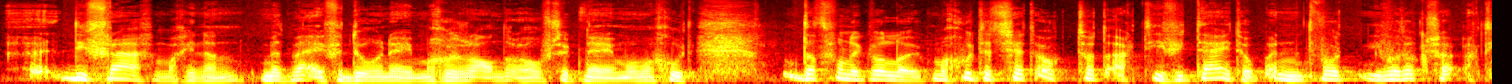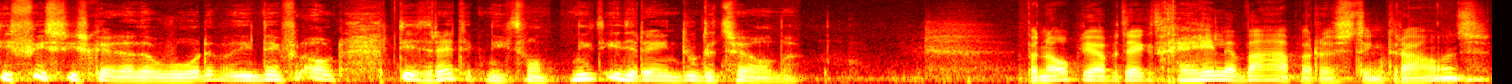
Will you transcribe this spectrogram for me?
eh, die vragen mag je dan met mij even doornemen. Mag een ander hoofdstuk nemen. Maar goed, dat vond ik wel leuk. Maar goed, het zet ook tot activiteit op. En het wordt, je wordt ook zo activistisch kunnen worden. Je denkt van, oh, dit red ik niet. Want niet iedereen doet hetzelfde. Panoplia betekent gehele wapenrusting trouwens.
